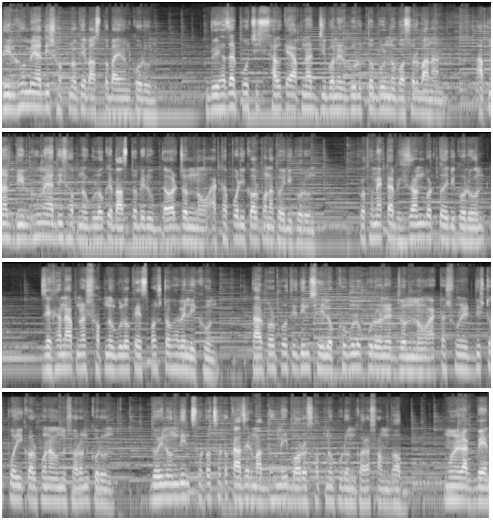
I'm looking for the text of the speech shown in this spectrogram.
দীর্ঘমেয়াদী স্বপ্নকে বাস্তবায়ন করুন। দুই হাজার পঁচিশ সালকে আপনার জীবনের গুরুত্বপূর্ণ বছর বানান। আপনার দীর্ঘমেয়াদী স্বপ্নগুলোকে বাস্তবে রূপ দেওয়ার জন্য একটা পরিকল্পনা তৈরি করুন। প্রথমে একটা ভিশন বোর্ড তৈরি করুন, যেখানে আপনার স্বপ্নগুলোকে স্পষ্টভাবে লিখুন। তারপর প্রতিদিন সেই লক্ষ্যগুলো পূরণের জন্য একটা সুনির্দিষ্ট পরিকল্পনা অনুসরণ করুন। দৈনন্দিন ছোট ছোট কাজের মাধ্যমেই বড় স্বপ্ন পূরণ করা সম্ভব। মনে রাখবেন,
